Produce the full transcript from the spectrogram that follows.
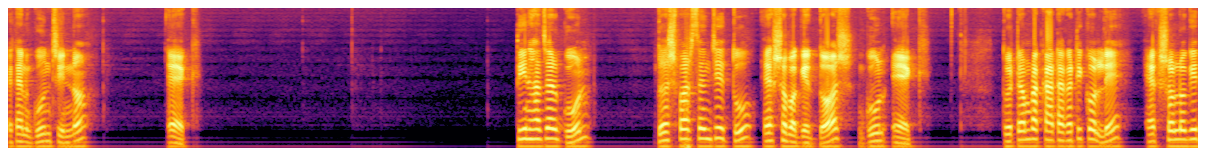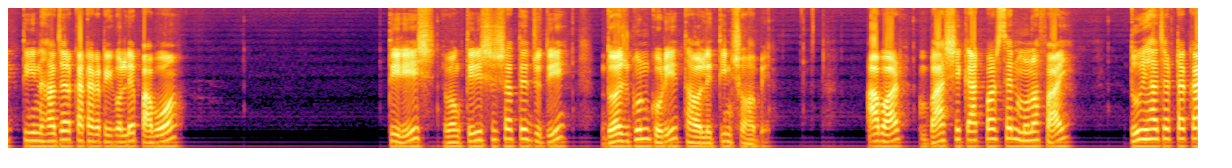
এখানে গুণ চিহ্ন এক। তিন হাজার গুণ দশ পার্সেন্ট যেহেতু একশো ভাগের দশ গুণ এক। তো এটা আমরা কাটাকাটি করলে একশো লগে তিন হাজার কাটাকাটি করলে পাবো তিরিশ এবং তিরিশের সাথে যদি দশ গুণ করি, তাহলে তিনশো হবে। আবার বার্ষিক আট পার্সেন্ট মুনাফায় দুই হাজার টাকা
